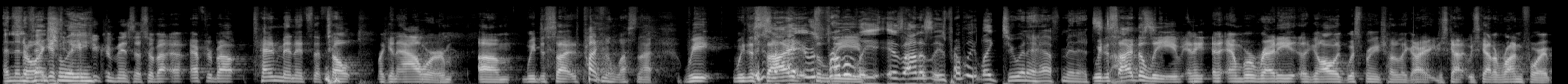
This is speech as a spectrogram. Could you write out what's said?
And then so I guess, eventually, I guess you convinced us so about after about 10 minutes that felt like an hour um, we decided probably even less than that. We we It's- decide it was to probably leave. is honestly it's probably like two and a half minutes. We decide to leave, and, and and we're ready, like all like whispering each other, like, all right, you just got we just got to run for it,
